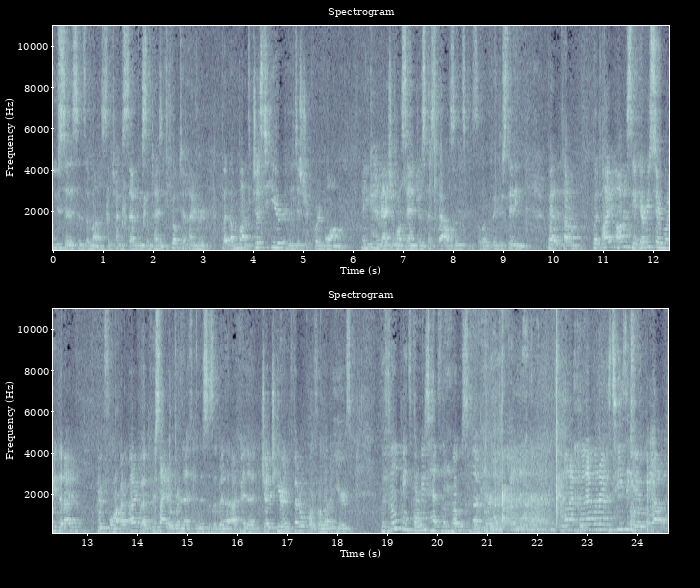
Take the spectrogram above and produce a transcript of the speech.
new citizens a month, sometimes 70, sometimes it go up to 100, but a month just here in the District Court of Guam. And you can imagine Los Angeles has thousands, it's a little bigger city. But, um, but I honestly, in every ceremony that I've performed, I've uh, presided over, and, and this is, been, I've been a judge here in the federal court for 11 years, the Philippines always has the most number when I, when I was teasing you about,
